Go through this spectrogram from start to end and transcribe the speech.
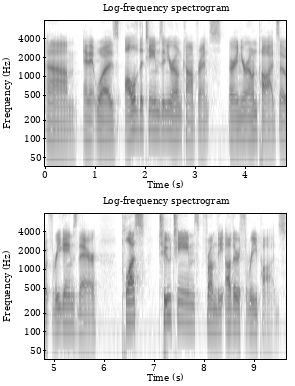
um, and it was all of the teams in your own conference or in your own pod, so three games there, plus two teams from the other three pods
